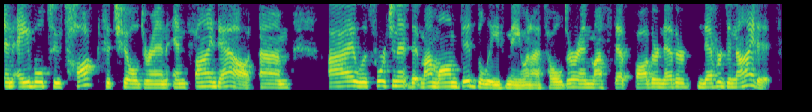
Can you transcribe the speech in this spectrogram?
and able to talk to children and find out, um, I was fortunate that my mom did believe me when I told her, and my stepfather never never denied it.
